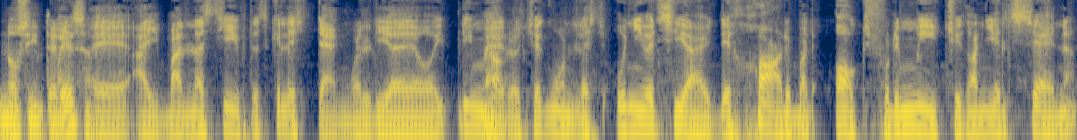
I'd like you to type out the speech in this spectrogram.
Nos interesa. Eh, ahí van las cifras que les tengo el día de hoy. Primero, según las universidades de Harvard, Oxford, Michigan y el SENA,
